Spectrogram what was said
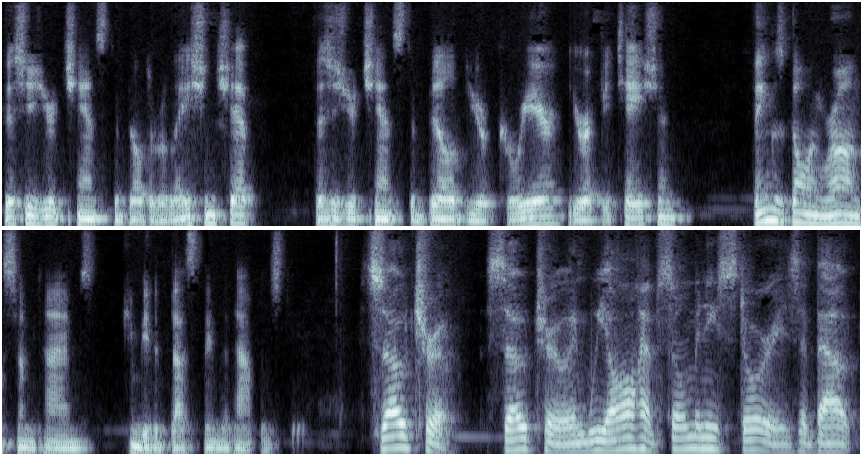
This is your chance to build a relationship. This is your chance to build your career, your reputation. Things going wrong sometimes can be the best thing that happens to you. So true. So true. And we all have so many stories about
